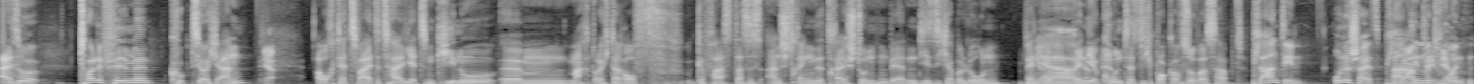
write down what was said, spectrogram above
Also, tolle Filme, guckt sie euch an. Ja. Auch der zweite Teil jetzt im Kino ähm, macht euch darauf gefasst, dass es anstrengende drei Stunden werden, die sich aber lohnen. Wenn Ja, ihr, wenn ja, ihr grundsätzlich Bock auf sowas habt. Plant den. Ohne Scheiß. Plant, Plant den mit den, ja. Freunden.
